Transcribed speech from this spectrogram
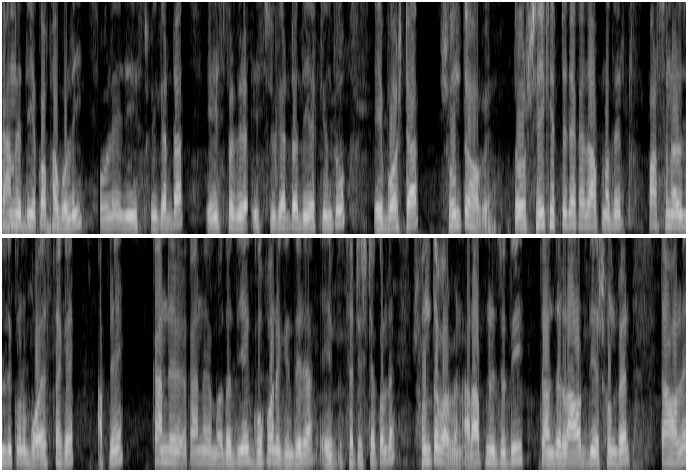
কানে দিয়ে কথা বলি, বলে যে স্পিকারটা এই স্পিকার স্পিকারটা দিয়ে কিন্তু এই বয়সটা শুনতে হবে। তো সেই ক্ষেত্রে দেখা যায় আপনাদের পার্সোনাল যদি কোনো বয়স থাকে আপনি কানে কানের মধ্যে দিয়ে গোপনে কিন্তু এটা এই স্যাটিসটা করলে শুনতে পারবেন। আর আপনি যদি চান যে লাউড দিয়ে শুনবেন তাহলে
